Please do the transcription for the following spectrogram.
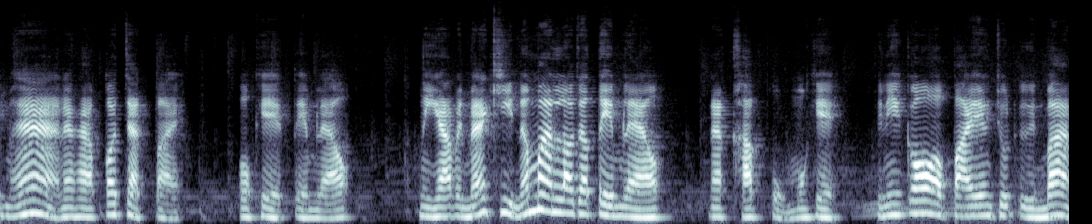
125 นะครับ ก็จัดไปโอเค เต็มแล้วนี่ครับเห็นไหมขีดน้ำมันเราจะเต็มแล้วนะครับ ผมโอเค ทีนี้ก็ไปยังจุดอื่นบ้าง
